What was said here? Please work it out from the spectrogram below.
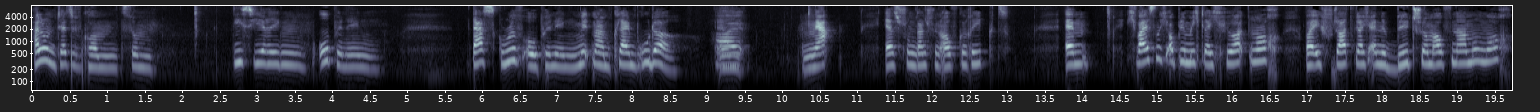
Hallo und herzlich willkommen zum diesjährigen Opening. Das Griff Opening mit meinem kleinen Bruder. Hi. Ähm, ja, er ist schon ganz schön aufgeregt. Ähm, ich weiß nicht, ob ihr mich gleich hört noch, weil ich starte gleich eine Bildschirmaufnahme noch.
